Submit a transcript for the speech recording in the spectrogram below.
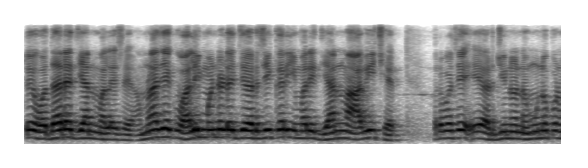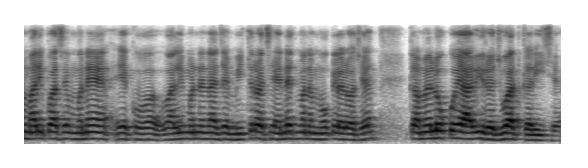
તો એ વધારે ધ્યાનમાં લેશે. હમણાં જ એક વાલી મંડળે જે અરજી કરી મારી ધ્યાનમાં આવી છે. બરાબર છે? એ અરજીનો નમૂનો પણ મારી પાસે મને એક વાલી મંડળના જે મિત્ર છે, એને જ મને મોકલેલો છે કે અમે લોકોએ આવી રજૂઆત કરી છે.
